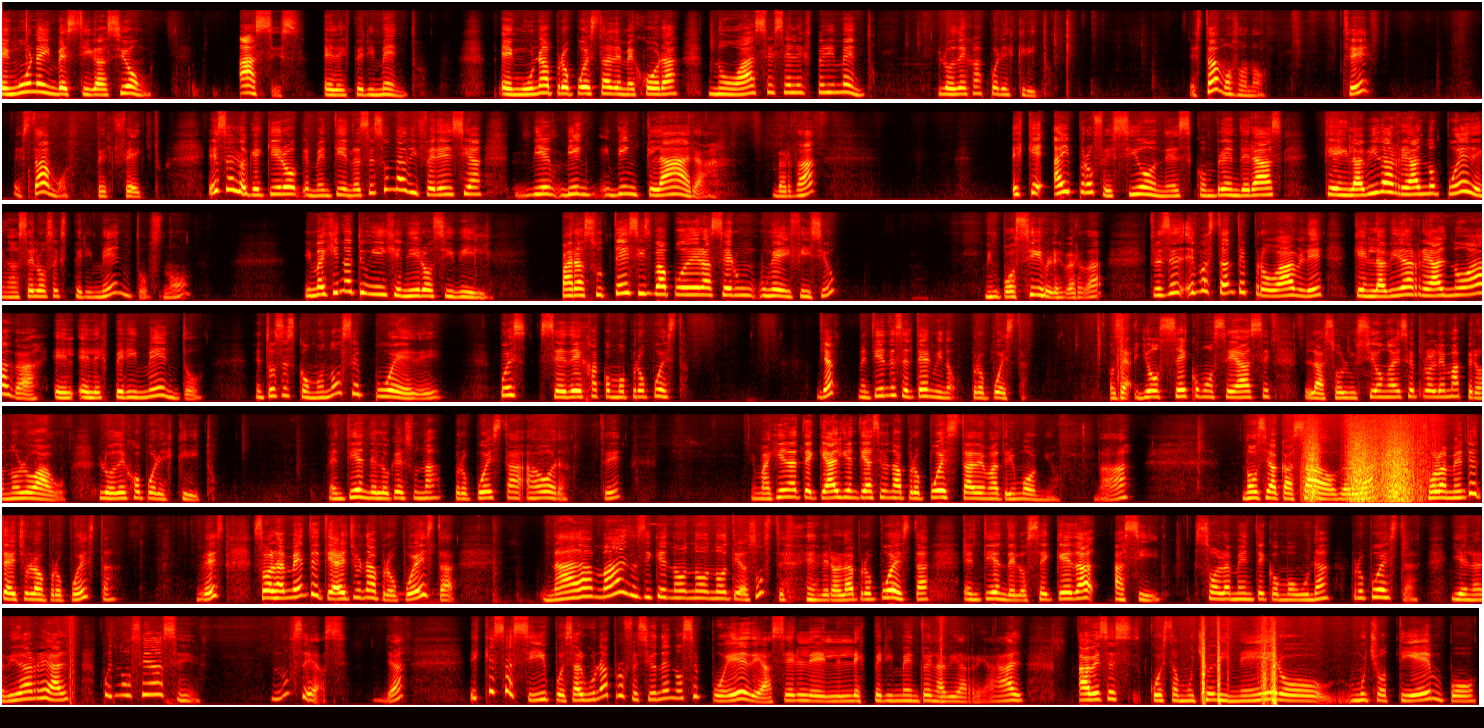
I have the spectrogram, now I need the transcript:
en una investigación haces el experimento. En una propuesta de mejora no haces el experimento, lo dejas por escrito. ¿Estamos o no? ¿Sí? Estamos, perfecto. Eso es lo que quiero que me entiendas. Es una diferencia bien, bien, bien clara, ¿verdad? Es que hay profesiones, comprenderás, que en la vida real no pueden hacer los experimentos, ¿no? Imagínate un ingeniero civil. Para su tesis va a poder hacer un, edificio. Imposible, ¿verdad? Entonces es, bastante probable que en la vida real no haga el, el experimento. Entonces, como no se puede, pues se deja como propuesta. ¿Ya? ¿Me entiendes el término? Propuesta. O sea, yo sé cómo se hace la solución a ese problema, pero no lo hago. Lo dejo por escrito. ¿Entiendes lo que es una propuesta ahora? ¿Sí? Imagínate que alguien te hace una propuesta de matrimonio. ¿ah? No se ha casado, ¿verdad? Solamente te ha hecho una propuesta. ¿Ves? Solamente te ha hecho una propuesta. Nada más, así que no, no, no te asustes. Pero la propuesta, entiéndelo, se queda así, solamente como una propuesta. Y en la vida real, pues no se hace. No se hace, ¿ya? Es que es así, pues algunas profesiones no se puede hacer el, el experimento en la vida real. A veces cuesta mucho dinero, mucho tiempo,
